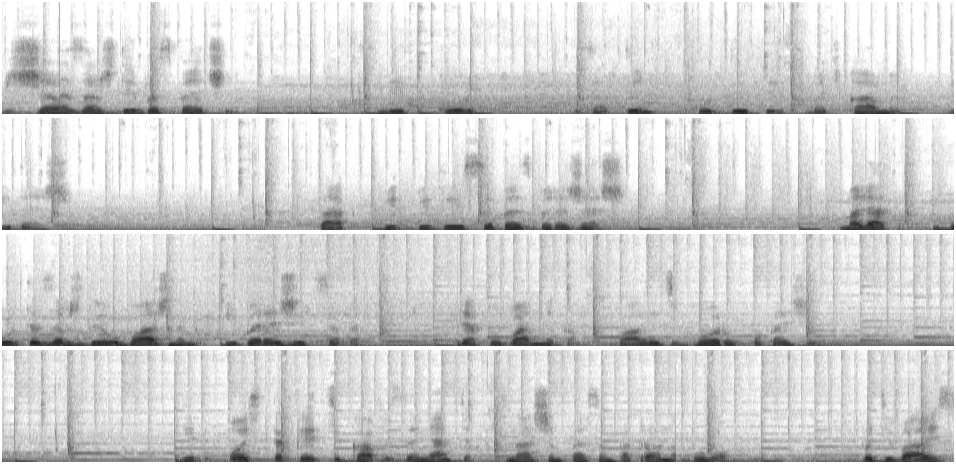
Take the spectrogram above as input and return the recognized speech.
вже не завжди безпечно. Слідкуй за тим, куди ти батьками йдеш. Так від біди себе збережеш. Малята, будьте завжди уважними і бережіть себе. Рятувальникам палець вгору покажіть. Діти, ось таке цікаве заняття з нашим песом патроном було. Сподіваюсь,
